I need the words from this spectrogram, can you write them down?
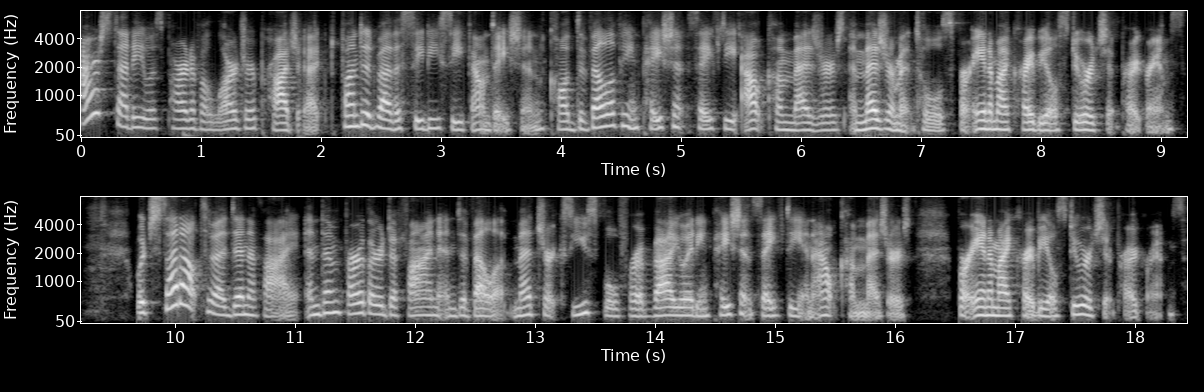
Our study was part of a larger project funded by the CDC Foundation called Developing Patient Safety Outcome Measures and Measurement Tools for Antimicrobial Stewardship Programs, which set out to identify and then further define and develop metrics useful for evaluating patient safety and outcome measures for antimicrobial stewardship programs.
